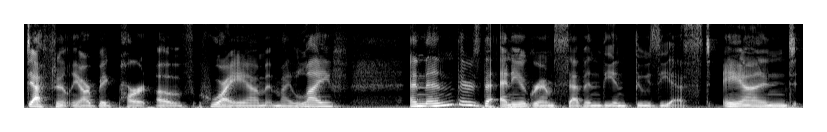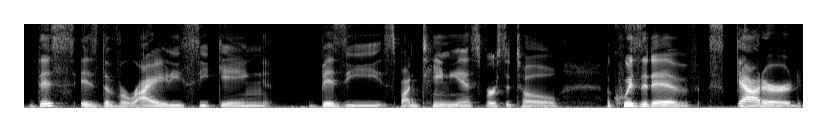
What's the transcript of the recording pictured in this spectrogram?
definitely are a big part of who I am in my life. And then there's the Enneagram 7, the enthusiast. And this is the variety seeking, busy, spontaneous, versatile, acquisitive, scattered.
